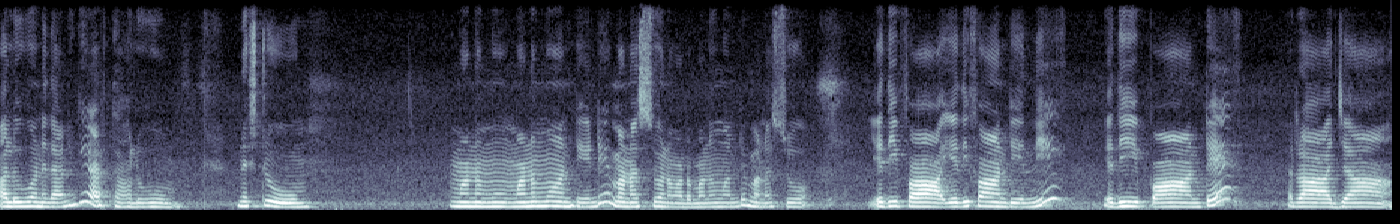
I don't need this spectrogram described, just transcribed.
అలుగు అనే దానికి అర్థాలు. నెక్స్ట్ మనము మనము అంటే ఏంటి? మనస్సు అనమాట మనము అంటే మనస్సు. ఎదిఫా ఎదిఫా అంటే ఏంది? ఎదిఫా అంటే రాజా.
